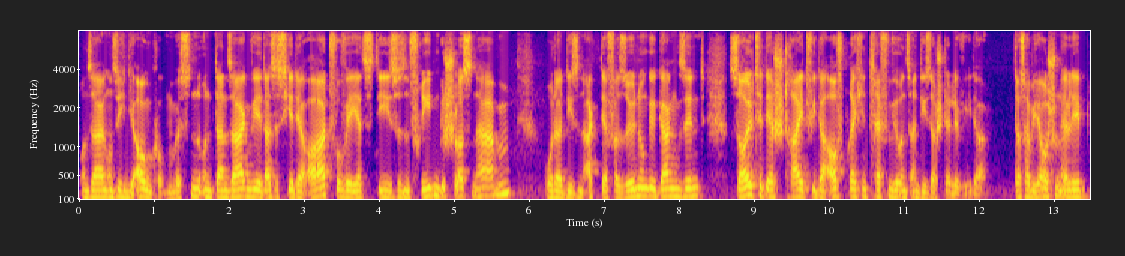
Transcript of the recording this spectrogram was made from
und sagen und sich in die Augen gucken müssen. Und dann sagen wir, das ist hier der Ort, wo wir jetzt diesen Frieden geschlossen haben oder diesen Akt der Versöhnung gegangen sind. Sollte der Streit wieder aufbrechen, treffen wir uns an dieser Stelle wieder. Das habe ich auch schon erlebt,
